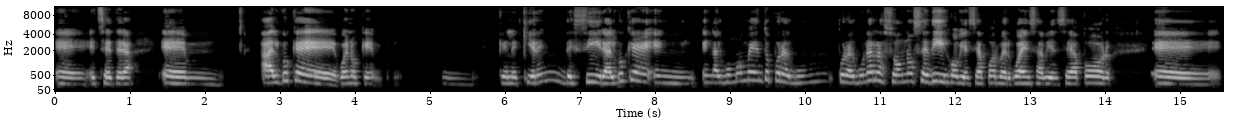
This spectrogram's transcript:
eh, etcétera, em, algo que, bueno, que, mm, que le quieren decir, algo que en, en algún momento por, algún, por alguna razón no se dijo, bien sea por vergüenza, bien sea por, eh,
